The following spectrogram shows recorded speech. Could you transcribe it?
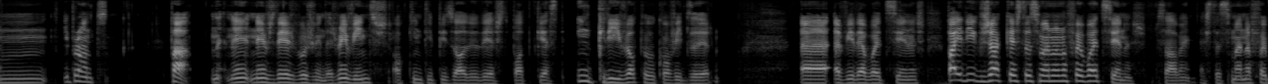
Um, e pronto, pá, nem, nem vos dei as boas-vindas. Bem-vindos ao quinto episódio deste podcast incrível, pelo que ouvi dizer. Uh, a vida é boa de cenas. E digo já que esta semana não foi boa de cenas, sabem? Esta semana foi,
